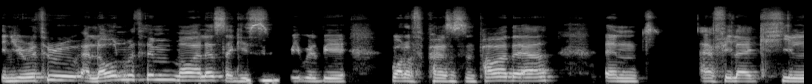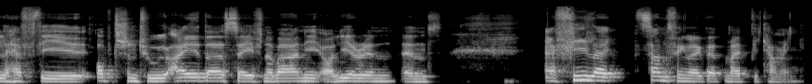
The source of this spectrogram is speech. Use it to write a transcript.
in Urithiru alone with him more or less like he's mm-hmm. he will be one of the persons in power there and I feel like he'll have the option to either save Navani or Lirin and I feel like something like that might be coming.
